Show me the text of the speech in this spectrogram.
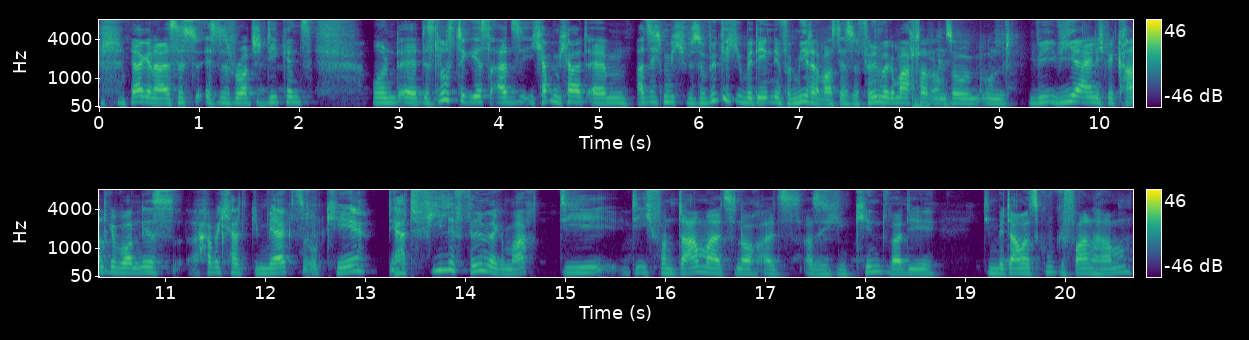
ja, genau. Es ist, es ist Roger Deakins. Und äh, das Lustige ist, als ich habe mich halt, ähm, als ich mich so wirklich über den informiert habe, was der so Filme gemacht hat und so und wie, wie er eigentlich bekannt geworden ist, habe ich halt gemerkt, so okay, der hat viele Filme gemacht, die, die ich von damals noch, als, als ich ein Kind war, die, die mir damals gut gefallen haben.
